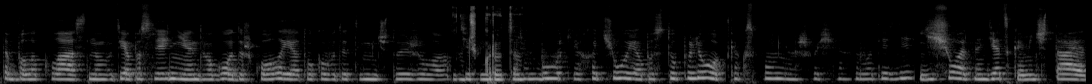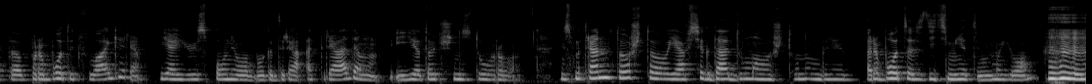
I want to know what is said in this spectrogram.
Это было классно. Вот я последние два года школы, я только вот этой мечтой жила. Очень Типа, круто. Екатеринбург, я хочу, я поступлю. Как вспомнишь вообще? Вот я здесь. Еще одна детская мечта — это поработать в лагере. Я ее исполнила благодаря отрядам, и это очень здорово. Несмотря на то, что я всегда думала, что, ну, блин, работа с детьми — это не мое.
